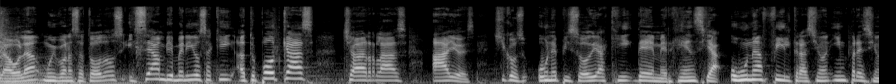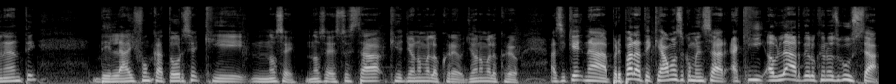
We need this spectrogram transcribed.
Hola, hola, muy buenas a todos y sean bienvenidos aquí a tu podcast Charlas iOS. Chicos, un episodio aquí de emergencia, una filtración impresionante del iPhone 14 que no sé, no sé, esto está que yo no me lo creo, yo no me lo creo. Así que nada, prepárate que vamos a comenzar aquí a hablar de lo que nos gusta,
